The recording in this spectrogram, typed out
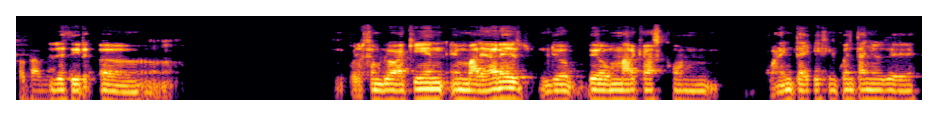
Totalmente. Es decir, eh, por ejemplo, aquí en, en Baleares yo veo marcas con 40 y 50 años de,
